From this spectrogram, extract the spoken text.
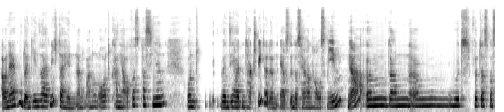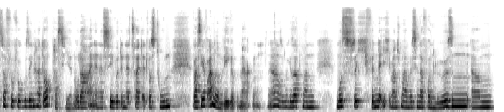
Aber naja gut, dann gehen sie halt nicht dahin. An einem anderen Ort kann ja auch was passieren. Und wenn sie halt einen Tag später dann erst in das Herrenhaus gehen, ja, ähm, dann ähm, wird, wird das, was dafür vorgesehen hat, dort passieren. Oder ein NSC wird in der Zeit etwas tun, was sie auf anderen Wege bemerken. Ja, also wie gesagt, man muss sich, finde ich, manchmal ein bisschen davon lösen, ähm,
